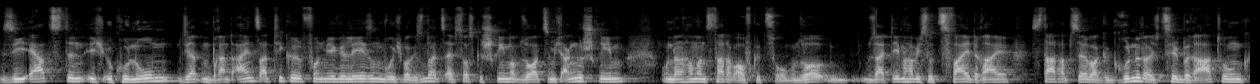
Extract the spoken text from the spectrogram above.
Sie Ärztin, ich Ökonom. Sie hat einen Brand 1 Artikel von mir gelesen, wo ich über Gesundheits-Apps was geschrieben habe. So hat sie mich angeschrieben und dann haben wir ein Startup aufgezogen. Und so, seitdem habe ich so zwei, drei Startups selber gegründet. Also ich zähle Beratung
